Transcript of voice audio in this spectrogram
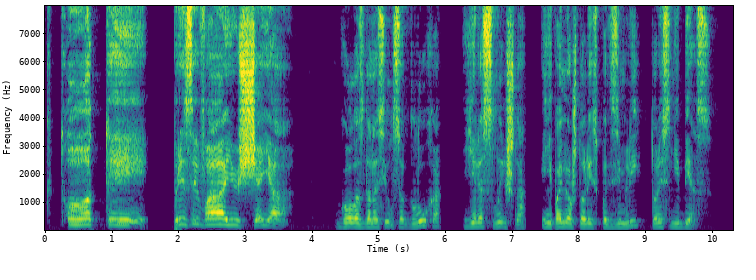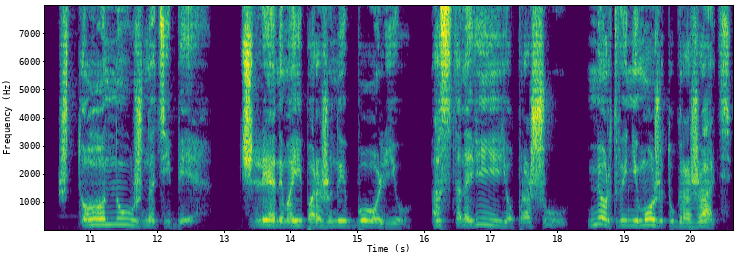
«Кто ты, призывающая?» Голос доносился глухо, еле слышно, и не поймешь, то ли из-под земли, то ли с небес. «Что нужно тебе? Члены мои поражены болью. Останови ее, прошу. Мертвый не может угрожать».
